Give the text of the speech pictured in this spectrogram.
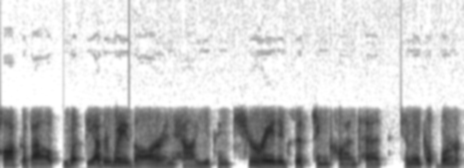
talk about what the other ways are and how you can curate existing content to make it work.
